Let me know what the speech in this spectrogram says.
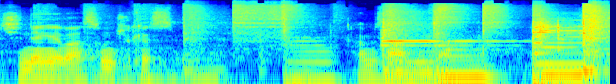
진행해 봤으면 좋겠습니다. 감사합니다.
